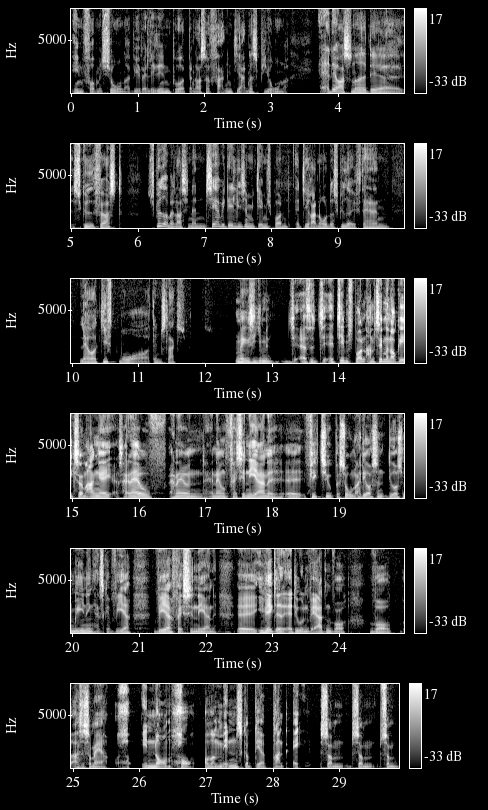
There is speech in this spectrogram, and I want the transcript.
information, og vi har været lidt inde på, at man også har fanget de andre spioner. Er det også noget af det skyd først, Skyder man også hinanden? Ser vi det ligesom i James Bond, at de render rundt og skyder efter hinanden, laver giftmor og den slags? Man kan sige, jamen, altså James Bond, ham ser man nok ikke så mange af. Altså, han er jo, han er jo en, han er jo en fascinerende, øh, fiktiv person, og det er også, det er også meningen, han skal være, være fascinerende. Øh, I virkeligheden er det jo en verden, hvor, hvor, altså, som er enormt hård, og hvor mennesker bliver brændt af som, som, som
